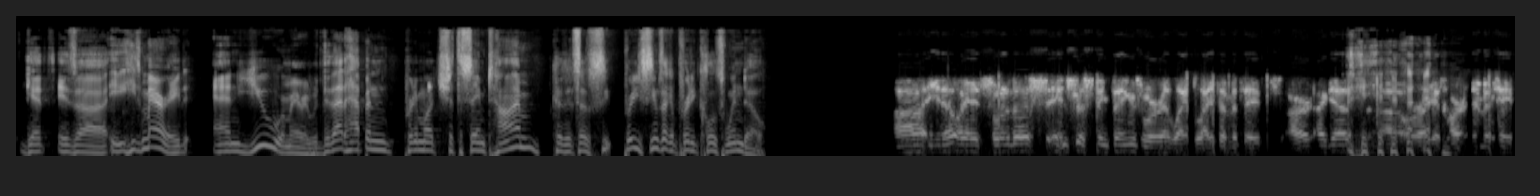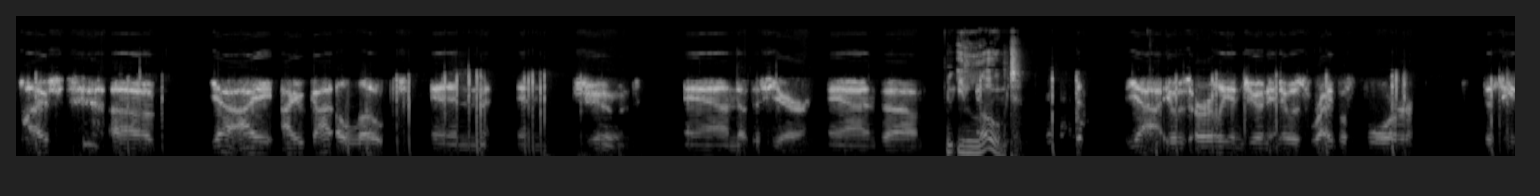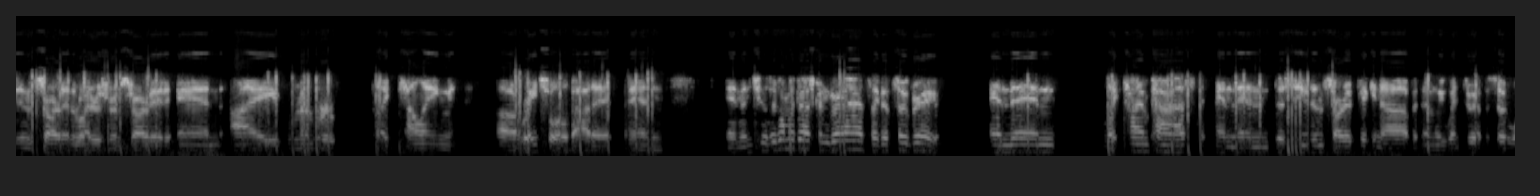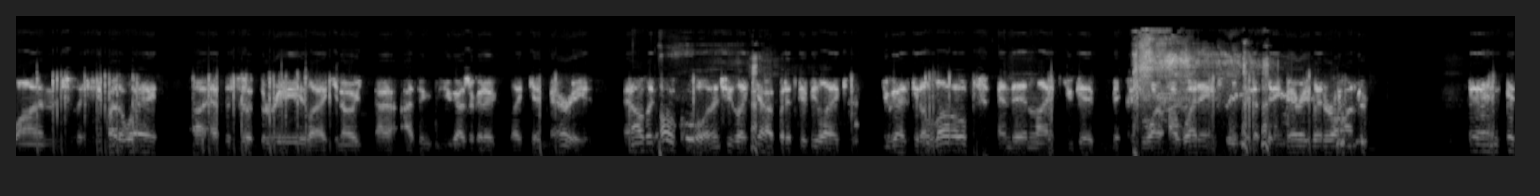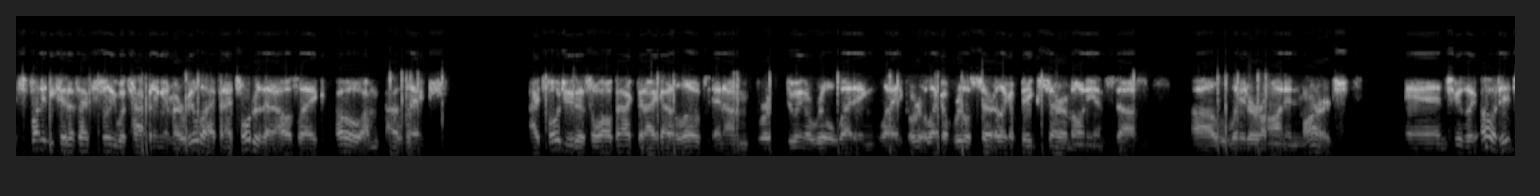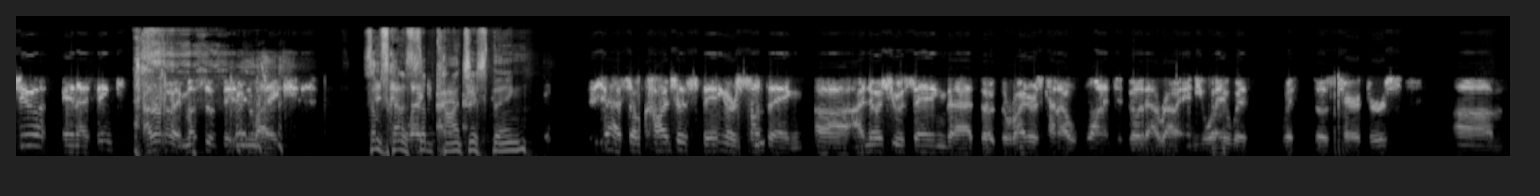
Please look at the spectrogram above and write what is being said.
gets is uh he's married and you were married. Did that happen pretty much at the same time? Because it a pretty seems like a pretty close window. Uh, you know, it's one of those interesting things where like life imitates art, I guess, uh, or I guess art imitates life. Uh, yeah, I I got eloped in in June and of this year, and um, you eloped. Yeah, it was early in June, and it was right before the season started the writers' room started, and I remember like telling uh, Rachel about it, and and then she was like, "Oh my gosh, congrats! Like that's so great." And then like time passed, and then the season started picking up, and then we went through episode one. And she's like, "Hey, by the way, uh, episode three, like you know, I, I think you guys are gonna like get married." And I was like, "Oh, cool." And then she's like, "Yeah, but it's gonna be like you guys get eloped, and then like you get because you want a wedding, so you end up getting married later on." And it's funny because that's actually what's happening in my real life. And I told her that I was like, "Oh, I'm I was like." I told you this a while back that I got eloped and I'm we're doing a real wedding, like or like a real cer- like a big ceremony and stuff uh, later on in March. And she was like, "Oh, did you?" And I think I don't know. It must have been like some kind of like, subconscious I, thing. yeah, subconscious thing or something. Uh, I know she was saying that the the writers kind of wanted to go that route anyway with with those characters. Um,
